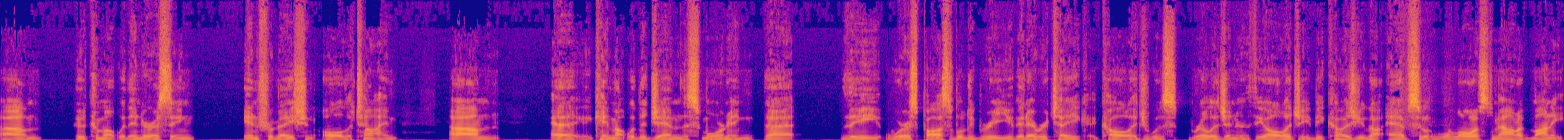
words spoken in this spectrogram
um, who come up with interesting information all the time, um, uh, came up with a gem this morning that the worst possible degree you could ever take at college was religion and theology because you got absolutely the lowest amount of money,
